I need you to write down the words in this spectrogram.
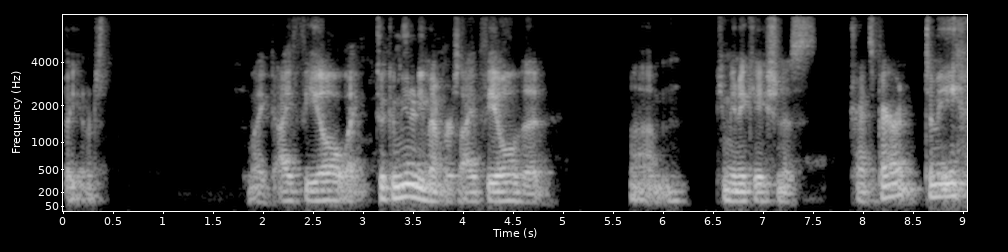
but you know, just like I feel like to community members, I feel that um, communication is transparent to me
